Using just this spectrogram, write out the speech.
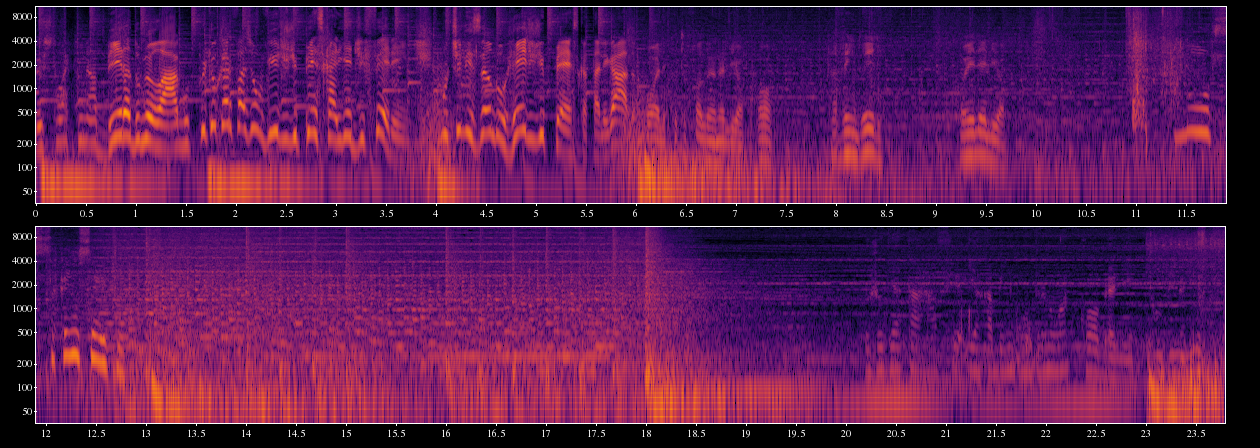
Eu estou aqui na beira do meu lago porque eu quero fazer um vídeo de pescaria diferente, utilizando rede de pesca, tá ligado? Olha o que eu tô falando ali, ó. ó. Tá vendo ele? Olha ele ali, ó. Nossa, caiu certo. Eu joguei a tarrafa e acabei encontrando uma cobra ali. Estão vendo ali?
